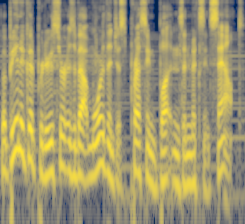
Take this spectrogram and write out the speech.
But being a good producer is about more than just pressing buttons and mixing sound.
